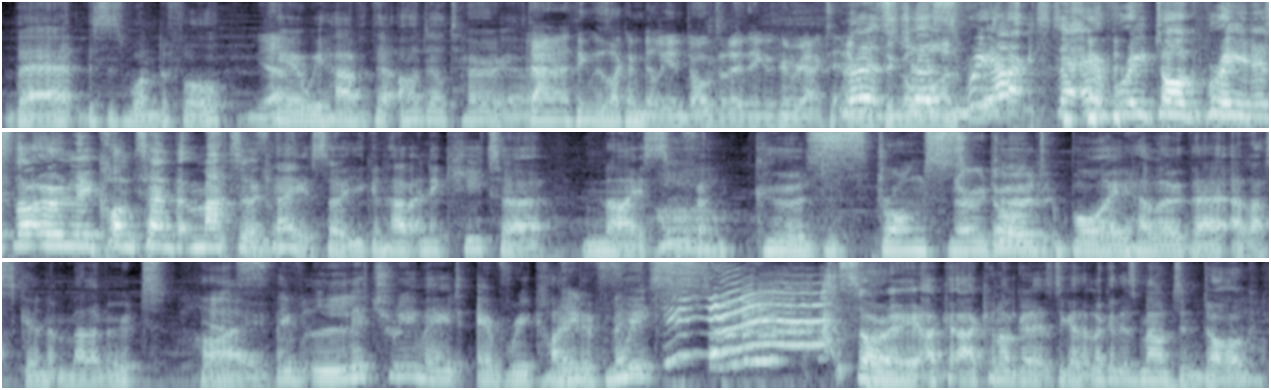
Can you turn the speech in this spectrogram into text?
There, this is wonderful. Yeah. Here we have the Airedale Terrier. Dan, I think there's like a million dogs. I don't think we can react to every Let's single just one. react to every dog breed. It's the only content that matters. Okay, so you can have an Akita. Nice, good, Strong snow dog. good boy. Hello there, Alaskan Malamute. Hi. Yes. They've literally made every kind They've of made Sorry, I, I cannot get it together. Look at this mountain dog.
